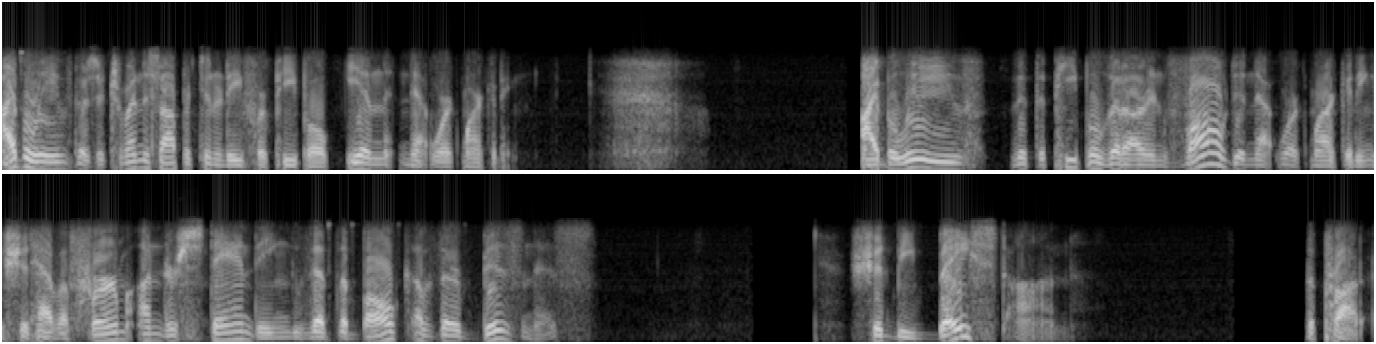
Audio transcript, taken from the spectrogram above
I believe there's a tremendous opportunity for people in network marketing. I believe that the people that are involved in network marketing should have a firm understanding that the bulk of their business should be based on the product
